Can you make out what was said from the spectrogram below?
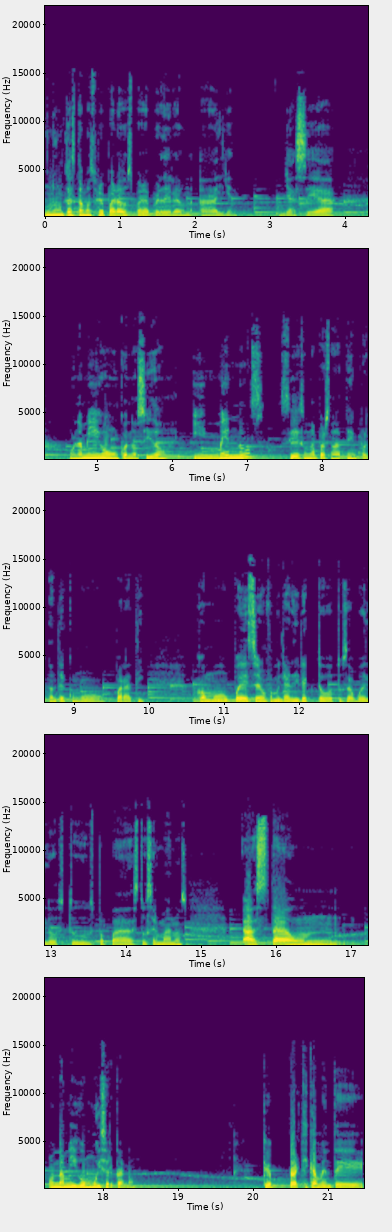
nunca estamos preparados para perder a, alguien, ya sea un amigo, un conocido, y menos si es una persona tan importante como para ti, como puede ser un familiar directo, tus abuelos, tus papás, tus hermanos, hasta un, un amigo muy cercano, que prácticamente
